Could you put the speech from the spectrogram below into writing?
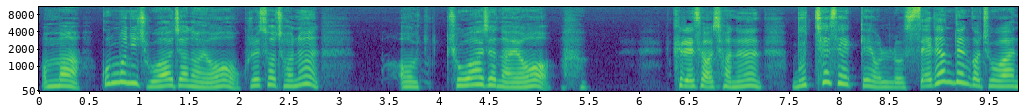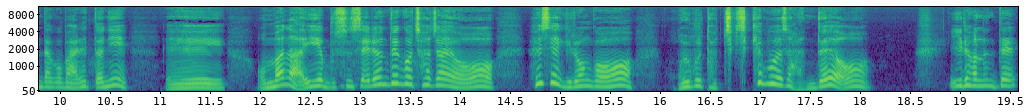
엄마, 꽃무늬 좋아하잖아요. 그래서 저는, 어, 좋아하잖아요. 그래서 저는 무채색 계열로 세련된 거 좋아한다고 말했더니, 에이, 엄마는 아이에 무슨 세련된 거 찾아요. 회색 이런 거 얼굴 더 칙칙해 보여서 안 돼요. 이러는데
